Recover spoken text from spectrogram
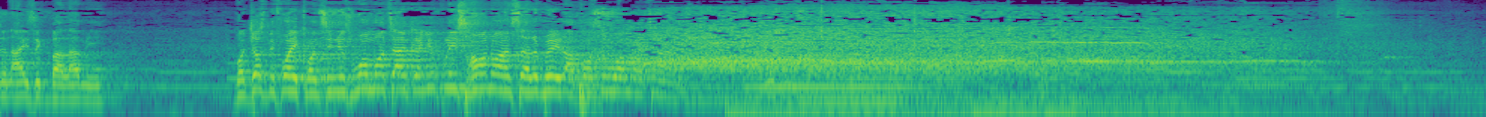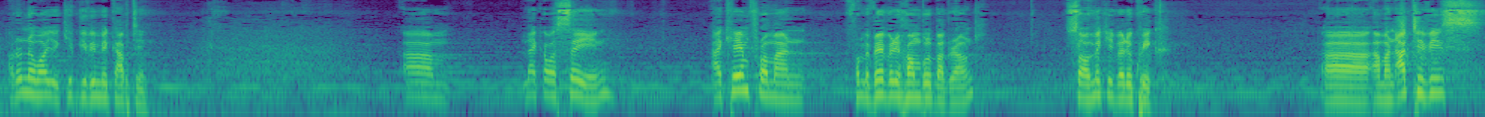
and Isaac Balami. But just before he continues, one more time, can you please honor and celebrate Apostle one more time? I don't know why you keep giving me captain. Um, like I was saying, I came from an from a very very humble background, so I'll make it very quick. Uh, I'm an activist,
